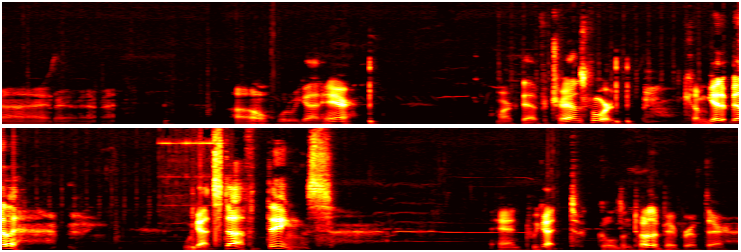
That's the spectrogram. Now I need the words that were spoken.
Right, right, right, right. Oh, what do we got here? Mark that for transport. Come get it, Billy. We got stuff, things. And we got golden toilet paper up there.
